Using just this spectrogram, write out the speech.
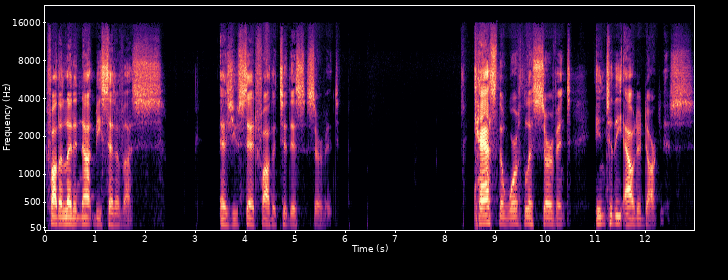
Father, let it not be said of us, as you said, Father, to this servant Cast the worthless servant into the outer darkness.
